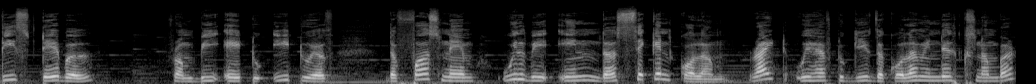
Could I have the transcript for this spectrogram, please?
this table from B8 to E12 the first name will be in the second column right we have to give the column index number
